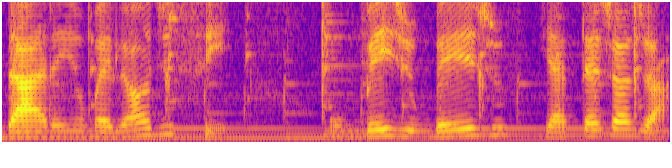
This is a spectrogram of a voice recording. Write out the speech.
darem o melhor de si. Um beijo, um beijo e até já já.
